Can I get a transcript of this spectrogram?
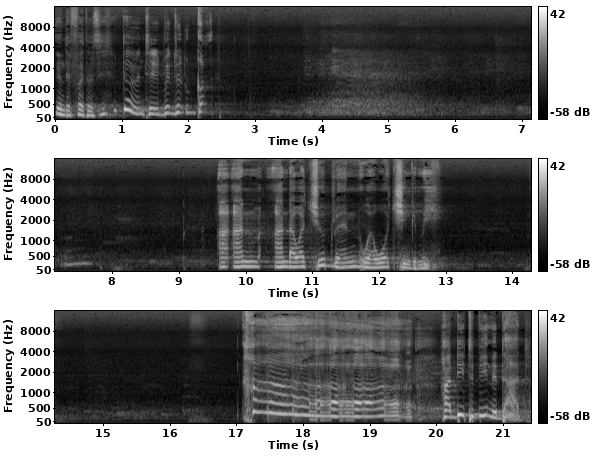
And the father said, Don't. God. And, and our children were watching me. Had it been a dad,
